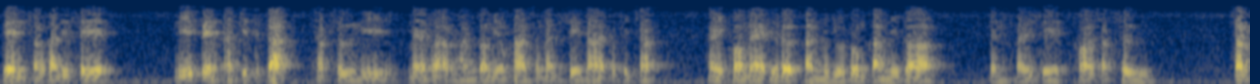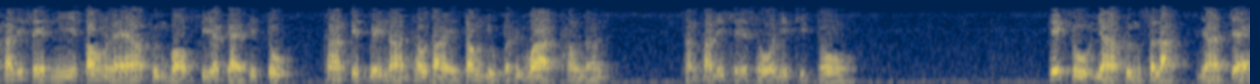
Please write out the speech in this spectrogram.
เป็นสังฆาทิเศษนี้เป็นอจิตกะชักสื่อนี่ แม้พระอรหันต์ก็มีโอกาสสังฆาทิเศษได้ถ้าไปชัก ให้พ่อแม่ที่เลิกกันมาอยู่ร่วมกันนี้ก็เป็นสังฆาทิเศษข้อชักสื่อ สังฆาทิเศษนี้ต้องแล้วพึงบอกเสียแก่ทิตุถ้าปิดไว้นานเท่าใดต้องอยู่ปริวาสเท่านั้น สังฆาทิเศโสนิธิโตภิกษุอย่าพึงสละอย่าแจก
